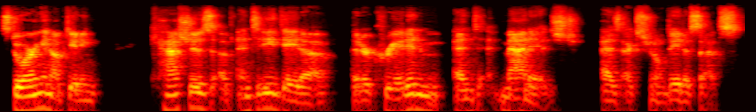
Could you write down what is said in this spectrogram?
storing and updating caches of entity data that are created and managed as external data sets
